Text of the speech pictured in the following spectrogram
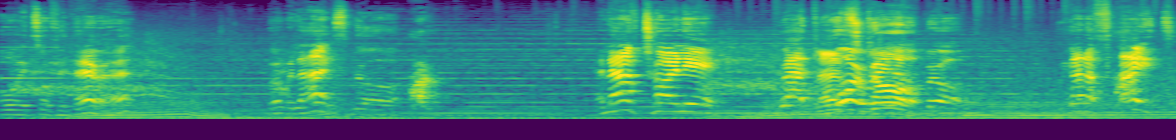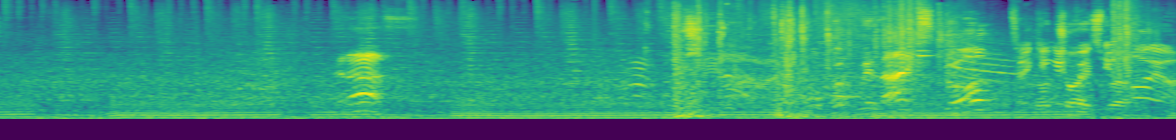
Oh, it's over there, eh? Bro, relax, bro. Enough, Charlie. We're at Let's war go. right now, bro. We gotta fight. Taking choice, effective bro. fire!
